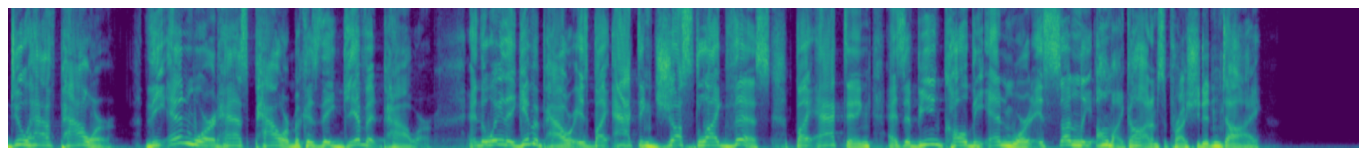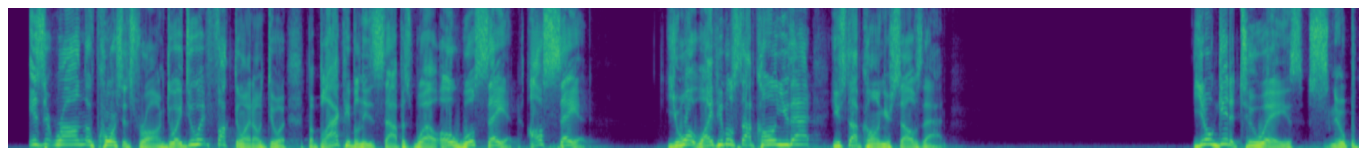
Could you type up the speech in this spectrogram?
do have power. The N word has power because they give it power. And the way they give it power is by acting just like this, by acting as if being called the N word is suddenly, oh my God, I'm surprised she didn't die. Is it wrong? Of course it's wrong. Do I do it? Fuck no, I don't do it. But black people need to stop as well. Oh, we'll say it. I'll say it. You want white people to stop calling you that? You stop calling yourselves that. You don't get it two ways, Snoop.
